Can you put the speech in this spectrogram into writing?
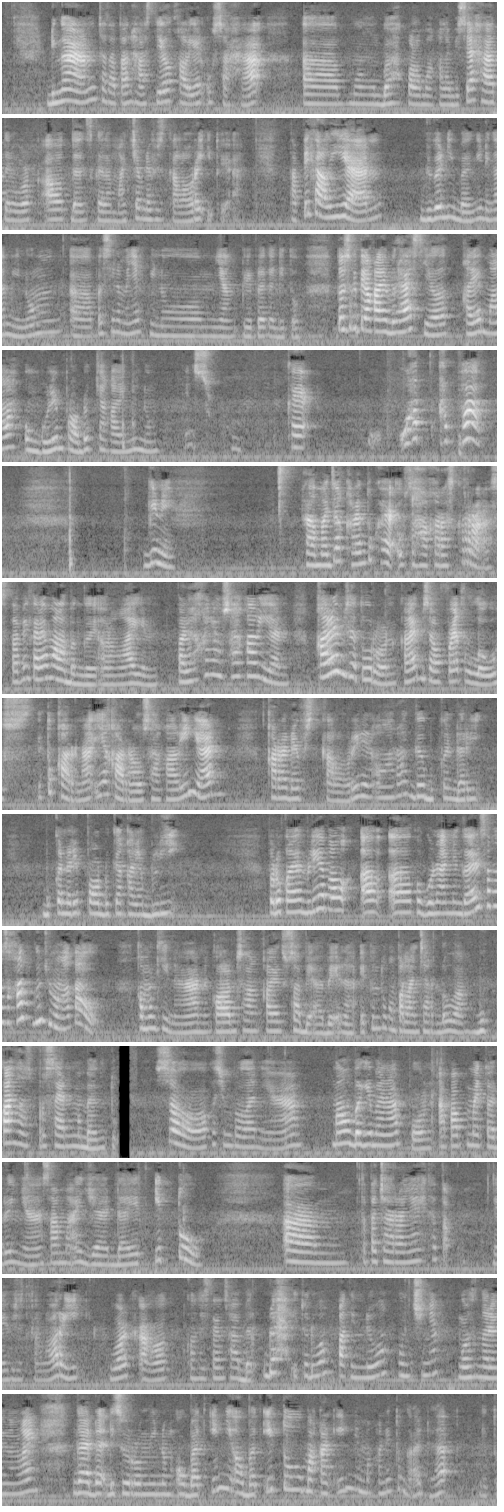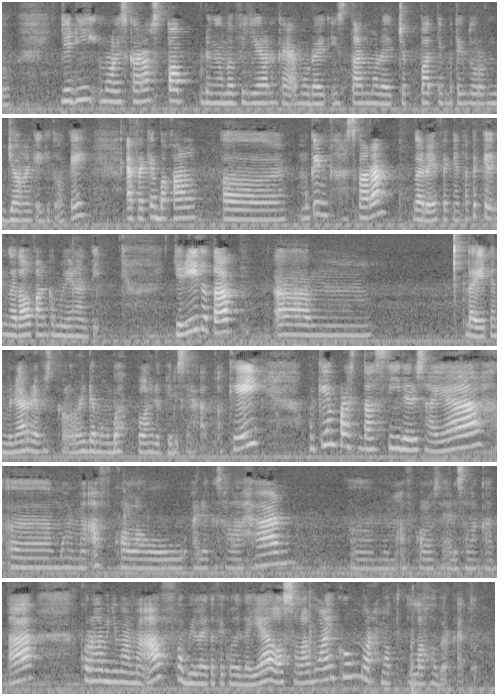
Dengan catatan hasil kalian usaha uh, mengubah pola makan lebih sehat dan workout dan segala macam defisit kalori itu ya. Tapi kalian juga diimbangi dengan minum uh, apa sih namanya minum yang pil-pil kayak gitu. Terus ketika kalian berhasil kalian malah unggulin produk yang kalian minum. Kayak what? Apa? Gini remaja kalian tuh kayak usaha keras-keras tapi kalian malah banggain orang lain. Padahal kan usaha kalian. Kalian bisa turun kalian bisa fat loss itu karena ya karena usaha kalian. Karena defisit kalori dan olahraga bukan dari bukan dari produk yang kalian beli produk kalian beli apa uh, uh, kegunaan yang gak ada sama sekali gue cuma nggak tahu. Kemungkinan kalau misalkan kalian susah BAB nah itu untuk memperlancar doang. Bukan 100% membantu. So kesimpulannya mau bagaimanapun apa pun metodenya sama aja diet itu. Um, tata caranya tetap. Defisit kalori workout konsisten sabar. Udah itu doang empat ini doang kuncinya. Nggak usah ada yang lain. Nggak ada disuruh minum obat ini obat itu makan ini makan itu nggak ada gitu jadi mulai sekarang stop dengan berpikiran kayak mau diet instan mau diet cepat yang penting turun jangan kayak gitu oke? Okay? efeknya bakal uh, mungkin sekarang nggak ada efeknya tapi nggak tahu kan kemudian nanti. Jadi tetap um, diet yang benar defisit kalori dan mengubah pola hidup jadi sehat oke? Okay? mungkin presentasi dari saya uh, mohon maaf kalau ada kesalahan. Uh, mohon maaf kalau saya ada salah kata. Kurang lebihnya mohon maaf. Wabillahi taufiq wassalamualaikum warahmatullahi wabarakatuh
